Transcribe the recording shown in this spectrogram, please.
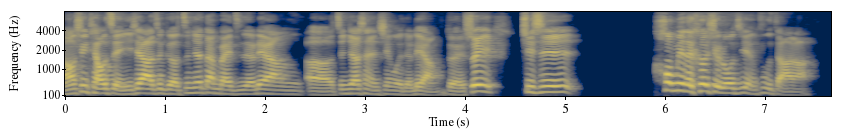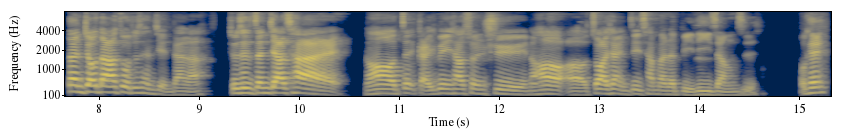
然后去调整一下这个增加蛋白质的量，呃，增加膳食纤维的量，对，所以其实后面的科学逻辑很复杂啦，但教大家做就是很简单啦，就是增加菜，然后再改变一下顺序，然后呃抓一下你自己餐盘的比例这样子，OK，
